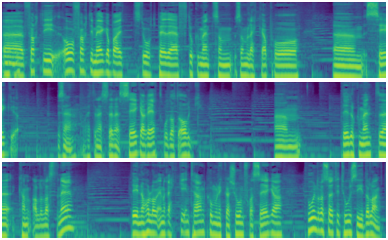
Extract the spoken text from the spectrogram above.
Uh, 40, over 40 megabyte stort PDF-dokument som, som lekka på um, Sega Skal vi se, hva heter neste? Segaretro.org. Um, det dokumentet kan alle laste ned. Det inneholder en rekke intern kommunikasjon fra Sega. 272 sider langt.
